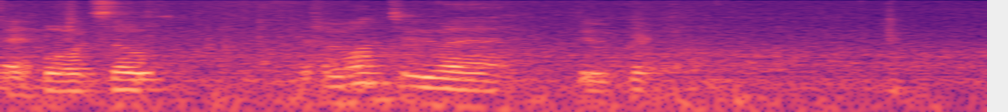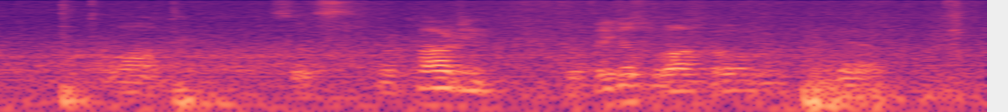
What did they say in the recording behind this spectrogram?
uh, board. So, if I want to uh, do a quick walk, so it's recording. So if I just walk over. Back.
